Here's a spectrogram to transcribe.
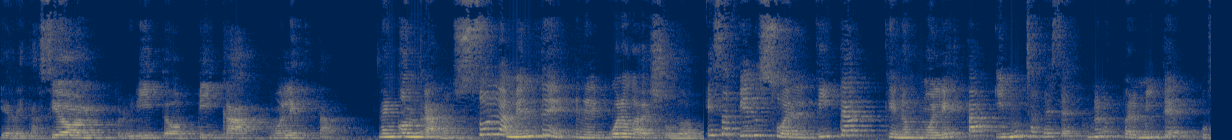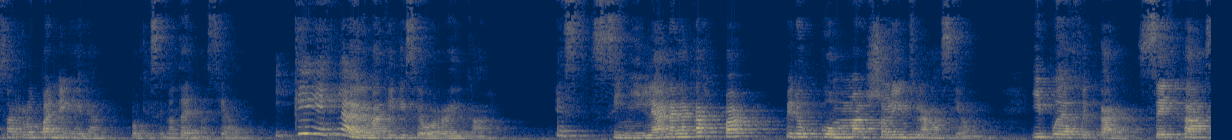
irritación, prurito, pica, molesta. La encontramos solamente en el cuero cabelludo. Esa piel sueltita que nos molesta y muchas veces no nos permite usar ropa negra porque se nota demasiado. ¿Y qué es la dermatitis seborreica? Es similar a la caspa, pero con mayor inflamación y puede afectar cejas,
